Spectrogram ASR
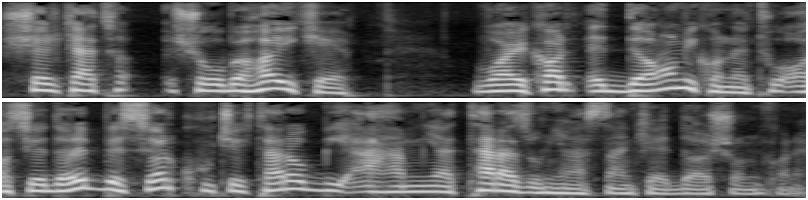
شرکت شعبه هایی که وایکارد ادعا می‌کنه تو آسیا داره بسیار کوچکتر و بی اهمیت تر از اونی هستن که ادعاش رو می‌کنه.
